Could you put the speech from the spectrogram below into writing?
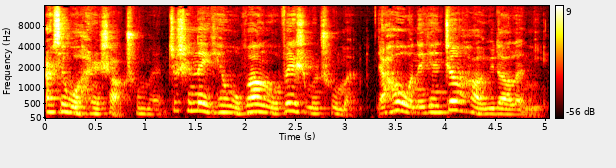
而且我很少出门，就是那天我忘了我为什么出门，然后我那天正好遇到了你。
